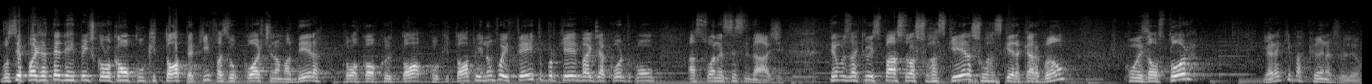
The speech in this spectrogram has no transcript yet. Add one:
Você pode até de repente colocar um cooktop aqui, fazer o corte na madeira, colocar o cooktop. Não foi feito porque vai de acordo com a sua necessidade. Temos aqui o espaço da churrasqueira, churrasqueira carvão, com exaustor. E olha que bacana, Julio,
